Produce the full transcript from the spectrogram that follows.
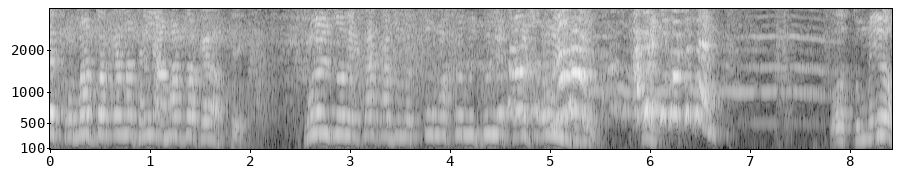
এ তোমার দরকার না থাকলে আমার দরকার আছে। প্রয়োজনে টাকার জন্য তোমাকে আমি দুনিয়া থেকে সরাই দেবো। কি করতেছেন? ও তুমিও?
